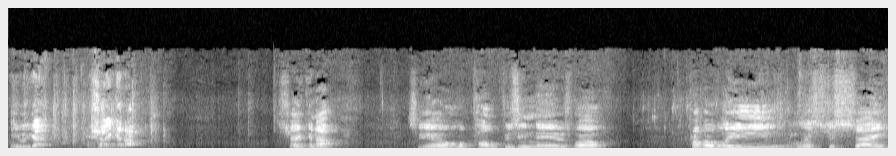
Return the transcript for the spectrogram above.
Here we go. Shake it up. Shaken up. See how all the pulp is in there as well. Probably, let's just say,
